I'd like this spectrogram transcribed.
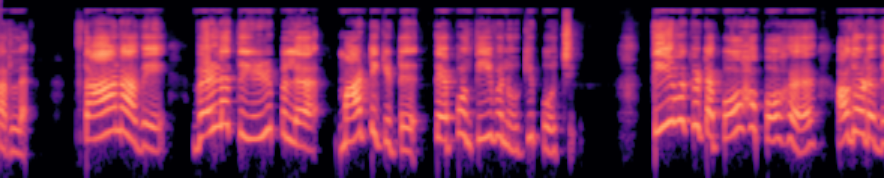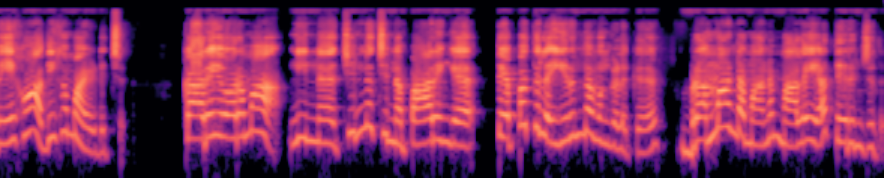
வரல. தானாவே வெள்ளத்து இழுப்புல மாட்டிக்கிட்டு தெப்பம் தீவை நோக்கி போச்சு. தீவுக்கிட்ட போக போக அதோட வேகம் அதிகமாயிடுச்சு. கரையோரமா நின்ன சின்ன சின்ன பாறைங்க தெப்பத்துல இருந்தவங்களுக்கு பிரம்மாண்டமான மலையா தெரிஞ்சுது.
